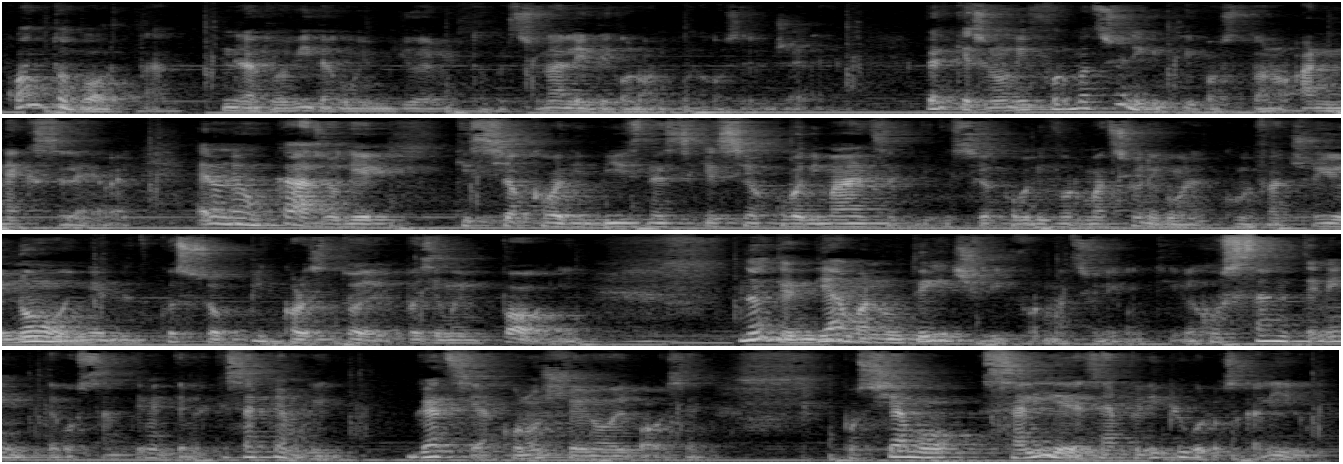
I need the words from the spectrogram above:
Quanto porta nella tua vita come miglioramento personale ed economico una cosa del genere? Perché sono le informazioni che ti portano al next level e non è un caso che chi si occupa di business, chi si occupa di mindset, chi si occupa di formazione come, come faccio io, noi in questo piccolo settore che poi siamo in pochi, noi tendiamo a nutrirci di informazioni continue, costantemente, costantemente, perché sappiamo che grazie a conoscere nuove cose possiamo salire sempre di più quello scalino.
